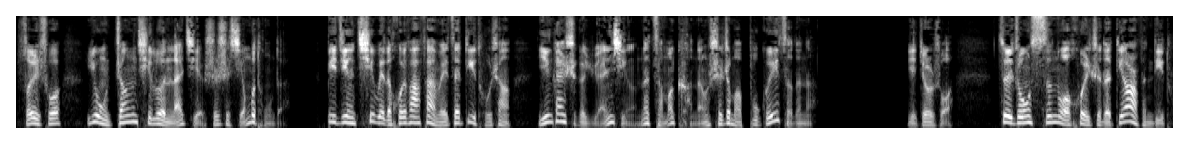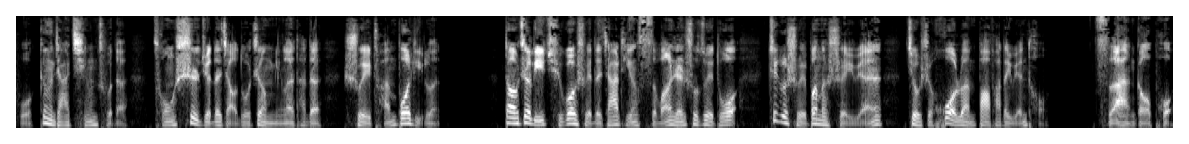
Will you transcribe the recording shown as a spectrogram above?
所以说用瘴气论来解释是行不通的。毕竟气味的挥发范围在地图上应该是个圆形，那怎么可能是这么不规则的呢？也就是说，最终斯诺绘制的第二份地图更加清楚的从视觉的角度证明了他的水传播理论。到这里取过水的家庭死亡人数最多，这个水泵的水源就是霍乱爆发的源头。此案告破，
